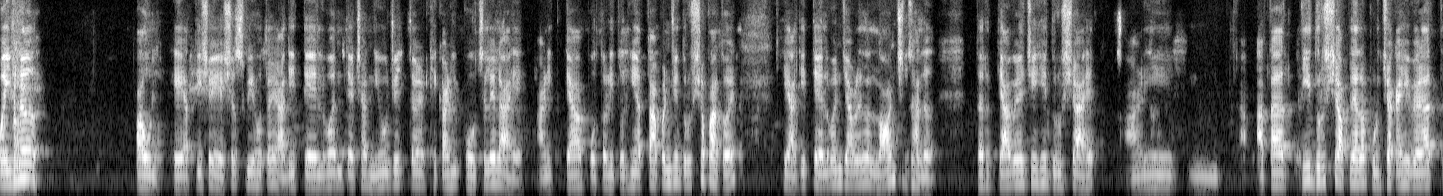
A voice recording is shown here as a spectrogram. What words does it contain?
पहिलं पाऊल हे अतिशय यशस्वी होत आहे आदित्य एलवन त्याच्या नियोजित ठिकाणी पोहोचलेलं आहे आणि त्या पोतळीतून ही आता आपण जी दृश्य पाहतोय ही आदित्य एलवन ज्या वेळेला लॉन्च झालं तर त्यावेळेची ही दृश्य आहेत. आणि आता ती दृश्य आपल्याला पुढच्या काही वेळात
